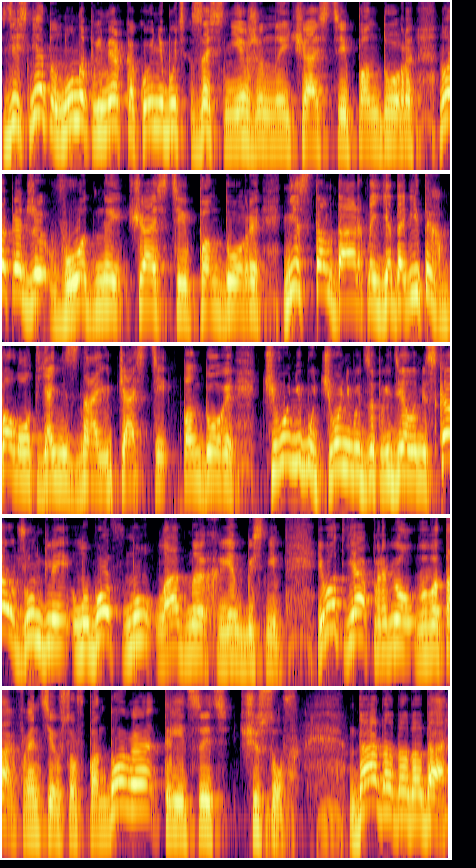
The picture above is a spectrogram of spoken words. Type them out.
Здесь нету, ну, например, какой-нибудь заснеженной части Пандоры. Ну, опять же, водной части Пандоры. Нестандартной, ядовитых болот, я не знаю, части Пандоры. Чего-нибудь, чего-нибудь за пределами скал, джунглей, лугов. Ну, ладно, хрен бы с ним. И вот я провел в аватар Аватар Frontiers of Pandora 30 часов. Да, да, да, да, да.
